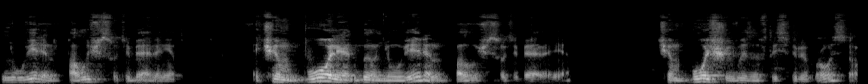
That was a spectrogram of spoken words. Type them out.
не уверен, получится у тебя или нет. И чем более ты был не уверен, получится у тебя или нет, чем больше вызов ты себе бросил,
